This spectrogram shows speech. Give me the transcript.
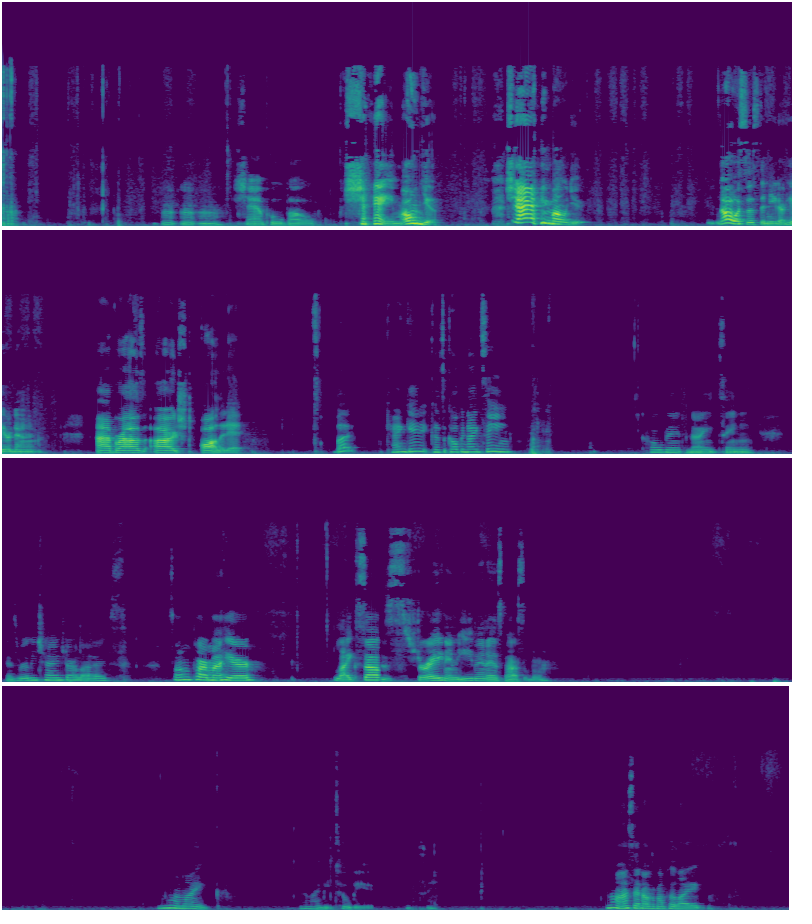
Mm-mm-mm. Shampoo bowl. Shame on you. Shame on you. No, a sister need her hair done. Eyebrows arched, all of that. But can't get it because of COVID-19. COVID-19 has really changed our lives. So I'm gonna part my hair like so, as straight and even as possible. No, I'm like, it might be too big. Let's see. No, I said I was gonna put like,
